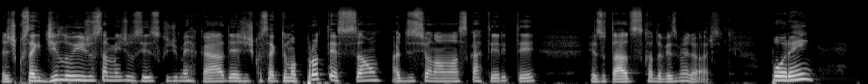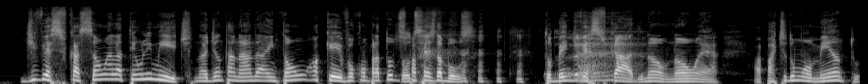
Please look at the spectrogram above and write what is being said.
a gente consegue diluir justamente os riscos de mercado e a gente consegue ter uma proteção adicional na nossa carteira e ter resultados cada vez melhores. Porém, diversificação ela tem um limite. Não adianta nada, então, ok, vou comprar todos, todos... os papéis da bolsa. Estou bem diversificado. Não, não é. A partir do momento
